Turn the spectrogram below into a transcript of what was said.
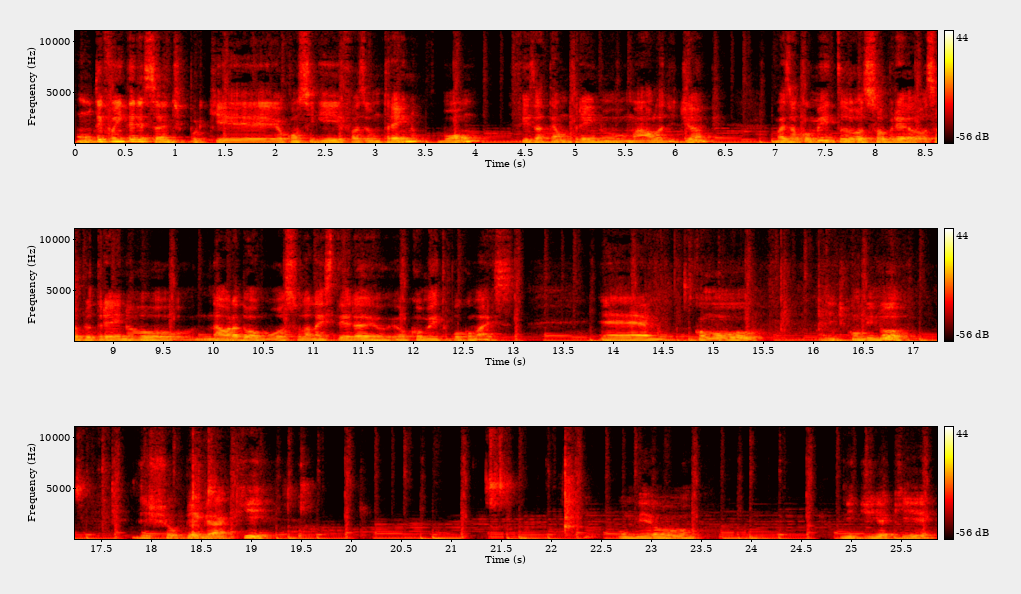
Ontem foi interessante porque eu consegui fazer um treino bom, fiz até um treino, uma aula de jump, mas eu comento sobre, sobre o treino na hora do almoço, lá na esteira eu, eu comento um pouco mais. É... Como a gente combinou, Deixa eu pegar aqui o meu medir aqui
